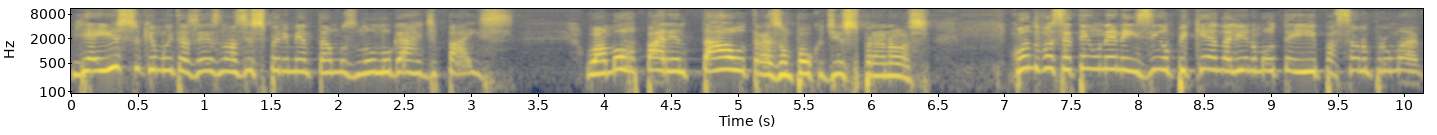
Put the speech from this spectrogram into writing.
E é isso que muitas vezes nós experimentamos no lugar de paz. O amor parental traz um pouco disso para nós. Quando você tem um nenenzinho pequeno ali no UTI, passando por uma,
